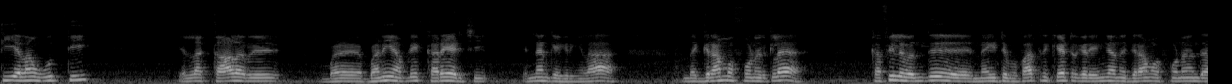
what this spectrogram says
டீயெல்லாம் ஊற்றி எல்லா காலரு ப பனி அப்படியே கரையாயிடுச்சு. என்னன்னு கேட்குறீங்களா அந்த கிராம ஃபோன் இருக்குல்ல? கஃபில் வந்து நைட்டு இப்போ பார்த்துட்டு கேட்டிருக்காரு எங்கே அந்த கிராம ஃபோனு அந்த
